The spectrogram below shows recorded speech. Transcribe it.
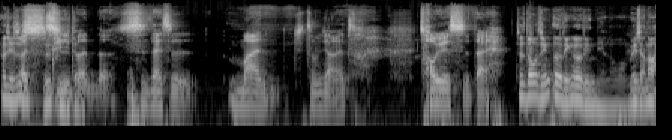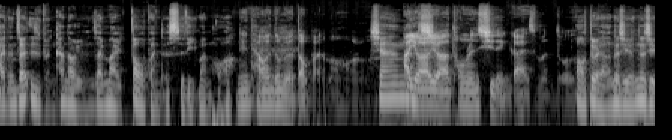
而且是实体的，实在是蛮，怎么讲呢？超越时代。这都已经二零二零年了，我没想到还能在日本看到有人在卖盗版的实体漫画。连台湾都没有盗版的漫画了。像啊，有啊有啊，同人系的应该还是蛮多的。哦，对了，那些那些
